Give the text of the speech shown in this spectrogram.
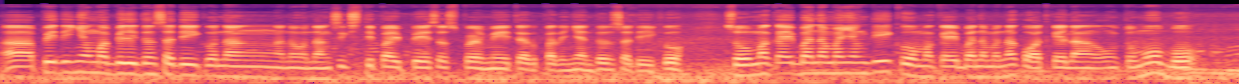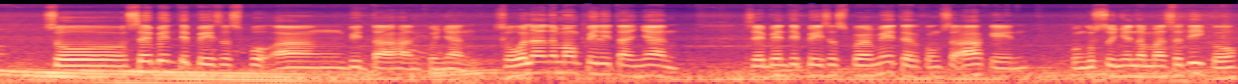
uh, pwede nyo mabili doon sa Dico ng, ano, ng 65 pesos per meter pa rin yan doon sa Dico. So magkaiba naman yung Dico, magkaiba naman ako at kailangan kong tumubo. So 70 pesos po ang bintahan ko niyan. So wala namang pilitan yan. 70 pesos per meter kung sa akin, kung gusto nyo naman sa Dico,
